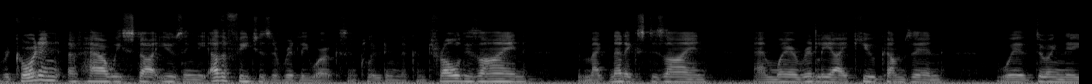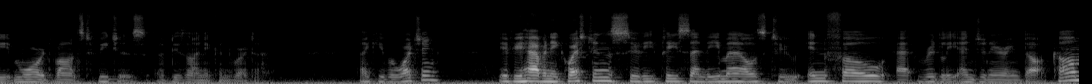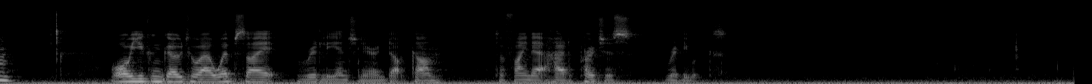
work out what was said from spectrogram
recording of how we start using the other features of RidleyWorks including the control design the magnetics design and where Ridley IQ comes in with doing the more advanced features of designing converter. Thank you for watching. If you have any questions, please send emails to info at ridleyengineering.com or you can go to our website ridleyengineering.com to find out how to purchase RidleyWorks.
